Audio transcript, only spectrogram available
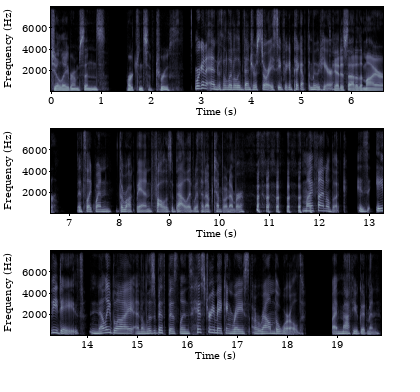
Jill Abramson's Merchants of Truth. We're going to end with a little adventure story, see if we can pick up the mood here. Get us out of the mire. It's like when the rock band follows a ballad with an up tempo number. My final book is 80 Days Nellie Bly and Elizabeth Bisland's History Making Race Around the World by Matthew Goodman.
